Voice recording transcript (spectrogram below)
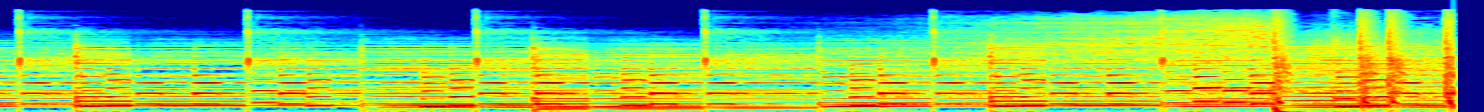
Thank you.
